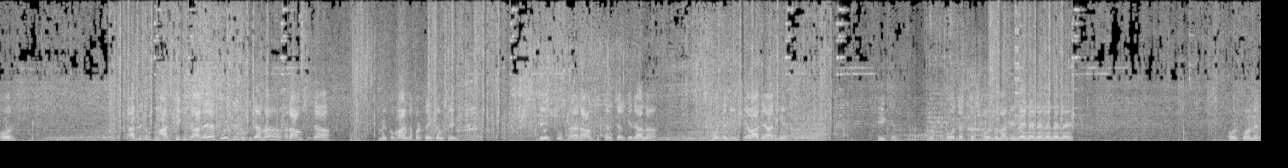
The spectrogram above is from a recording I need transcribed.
और? अभी तू भाग के जा रहा है? थोड़ी देर रुक जाना, आराम से जा। मेरे को मारना पड़ता है एकदम से। बेवकूफ़ है आराम से चल चल के जाना। बहुत अजीब सी आवाज़ें आ रही हैं। ठीक है मैं बहुत अच्छा स्कोर बना लिया। नहीं नहीं नहीं नहीं नहीं। और कौन है?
